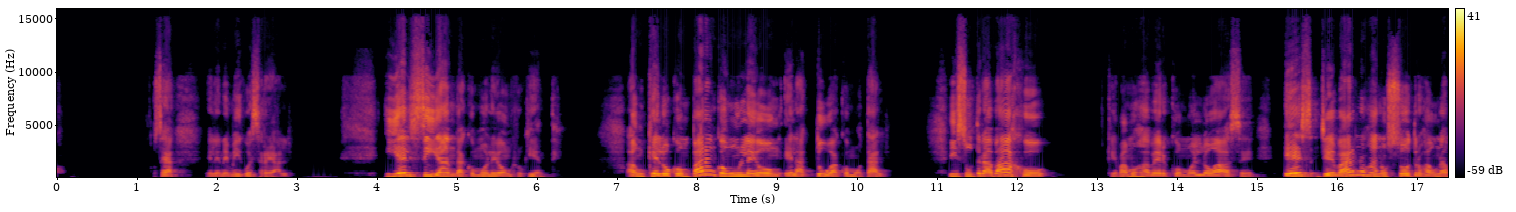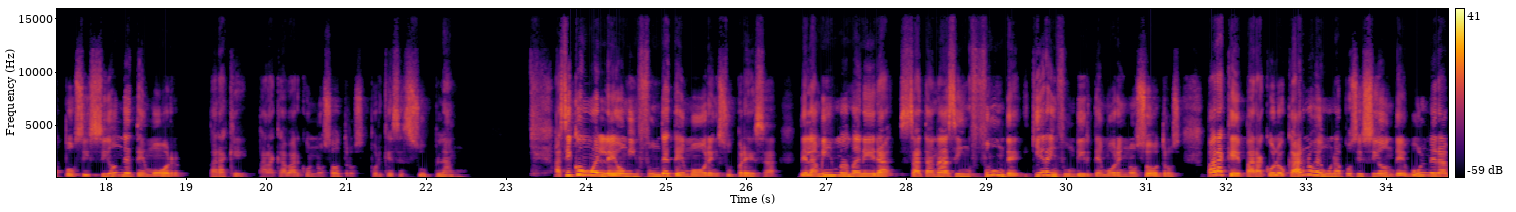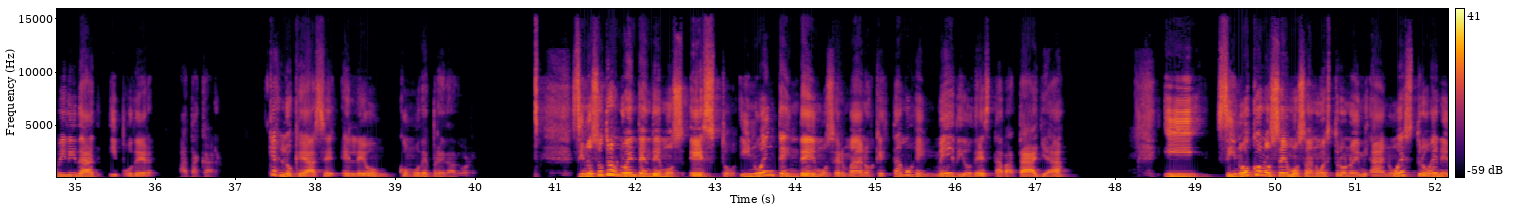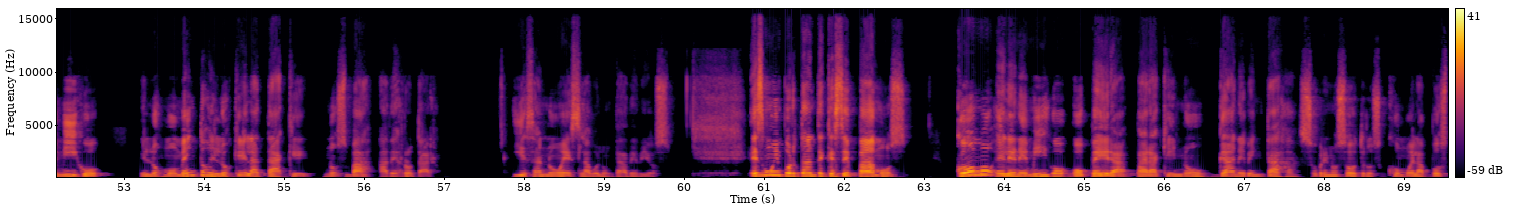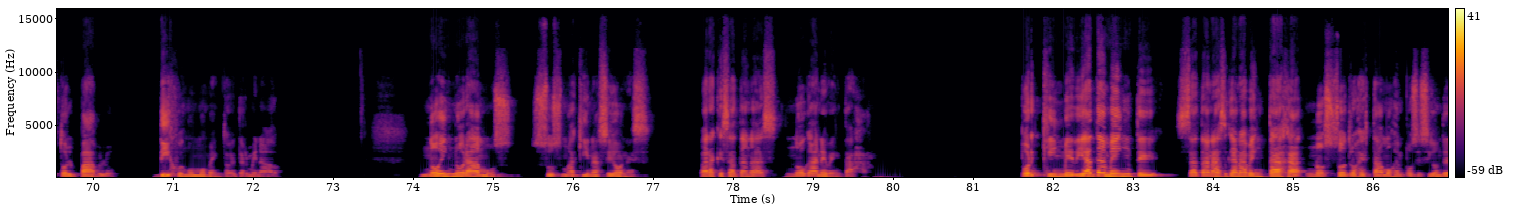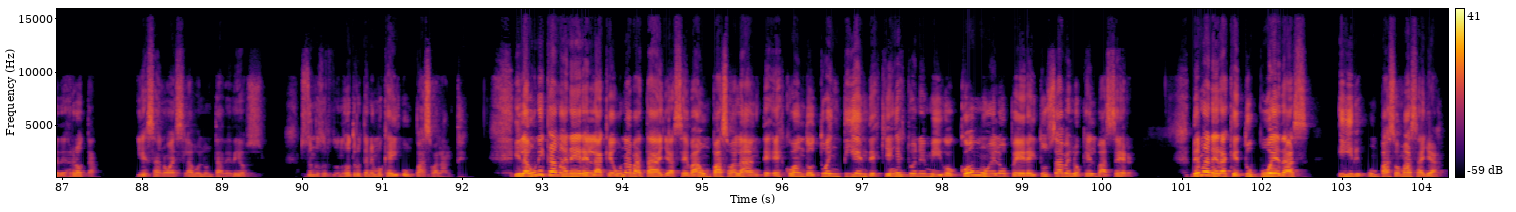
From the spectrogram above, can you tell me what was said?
O sea, el enemigo es real. Y él sí anda como león rugiente. Aunque lo comparan con un león, él actúa como tal. Y su trabajo, que vamos a ver cómo él lo hace, es llevarnos a nosotros a una posición de temor. ¿Para qué? Para acabar con nosotros, porque ese es su plan. Así como el león infunde temor en su presa, de la misma manera Satanás infunde, quiere infundir temor en nosotros. ¿Para qué? Para colocarnos en una posición de vulnerabilidad y poder atacar. ¿Qué es lo que hace el león como depredador? Si nosotros no entendemos esto y no entendemos, hermanos, que estamos en medio de esta batalla, y si no conocemos a nuestro, a nuestro enemigo, en los momentos en los que el ataque nos va a derrotar. Y esa no es la voluntad de Dios. Es muy importante que sepamos cómo el enemigo opera para que no gane ventaja sobre nosotros, como el apóstol Pablo dijo en un momento determinado. No ignoramos sus maquinaciones para que Satanás no gane ventaja. Porque inmediatamente Satanás gana ventaja, nosotros estamos en posición de derrota. Y esa no es la voluntad de Dios. Entonces nosotros, tenemos que ir un paso adelante. Y la única manera en la que una batalla se va un paso adelante es cuando tú entiendes quién es tu enemigo, cómo él opera y tú sabes lo que él va a hacer. De manera que tú puedas ir un paso más allá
